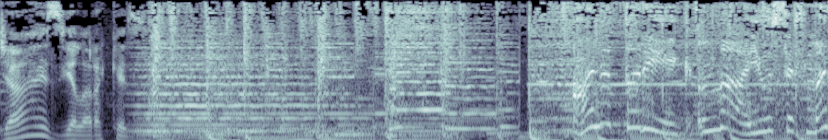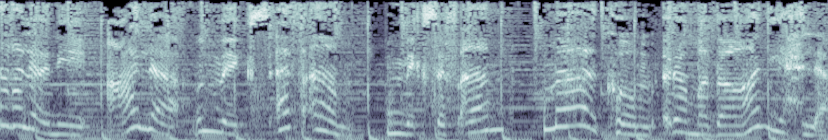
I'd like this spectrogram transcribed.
جاهز؟ يلا ركز. على الطريق مع يوسف مرغلاني على ميكس أف أم. ميكس أف أم معكم رمضان يحلى.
